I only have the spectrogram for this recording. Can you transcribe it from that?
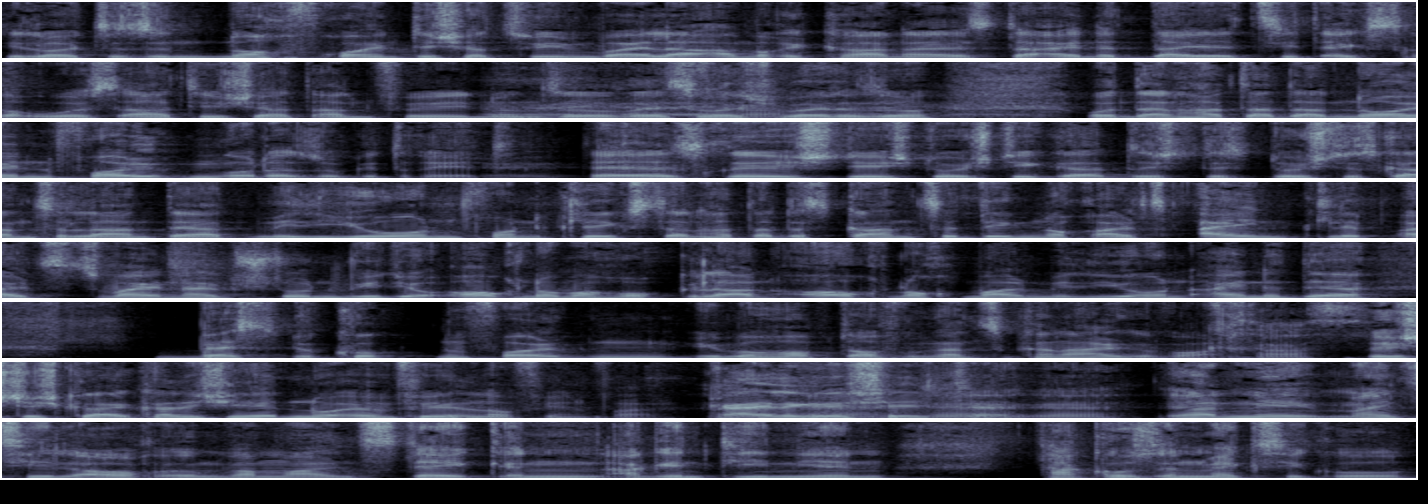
Die Leute sind noch freundlicher zu ihm, weil er Amerikaner ist. Der eine Diet zieht extra USA-T-Shirt an für ihn und so. Weißt du, was ich meine? So. Und dann hat er da neun Folgen oder so gedreht. Der ist richtig durch, die, durch, das, durch das ganze Land. Der hat Millionen von Klicks. Dann hat er das ganze Ding noch als ein Clip, als zweieinhalb Stunden Video auch nochmal hochgeladen. Auch nochmal Millionen. Eine der bestgeguckten Folgen überhaupt auf dem ganzen Kanal geworden. Krass. Richtig geil. Kann ich jedem nur empfehlen, auf jeden Fall. Geile Ja, Geschichte. geil. ja, nee, mein Ziel auch irgendwann mal ein Steak in Argentinien, Tacos in Mexiko,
